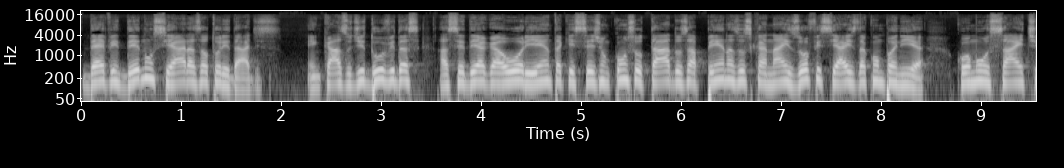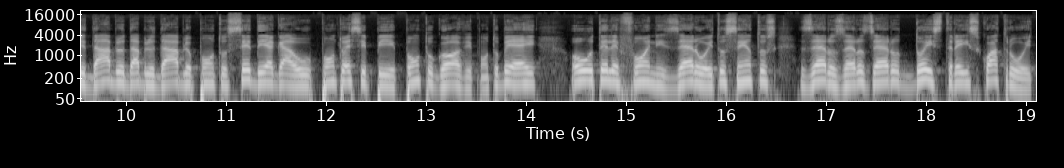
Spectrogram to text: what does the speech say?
deve denunciar às autoridades. Em caso de dúvidas, a CDHU orienta que sejam consultados apenas os canais oficiais da companhia, como o site www.cdhu.sp.gov.br ou o telefone 0800 000 2348.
